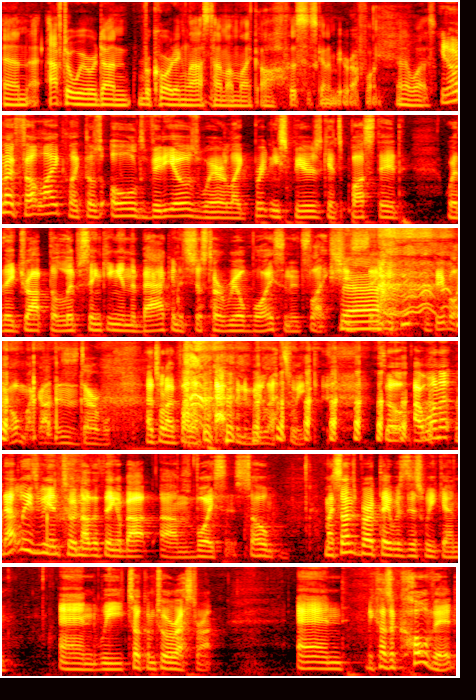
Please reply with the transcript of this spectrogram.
And after we were done recording last time, I'm like, oh, this is going to be a rough one. And it was. You know what I felt like? Like those old videos where like Britney Spears gets busted where they drop the lip syncing in the back and it's just her real voice and it's like she's singing. And people are like, oh my god, this is terrible. That's what I felt like happened to me last week. So I want to. That leads me into another thing about um, voices. So my son's birthday was this weekend, and we took him to a restaurant. And because of COVID,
